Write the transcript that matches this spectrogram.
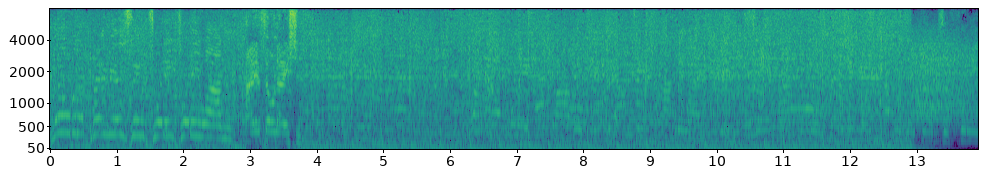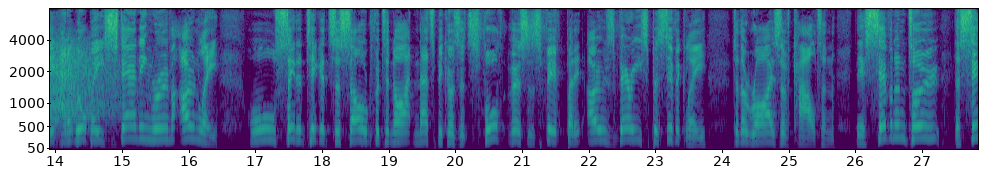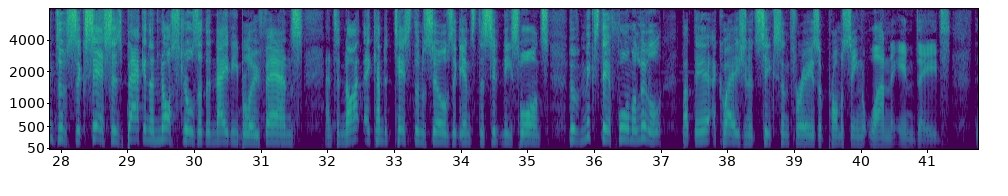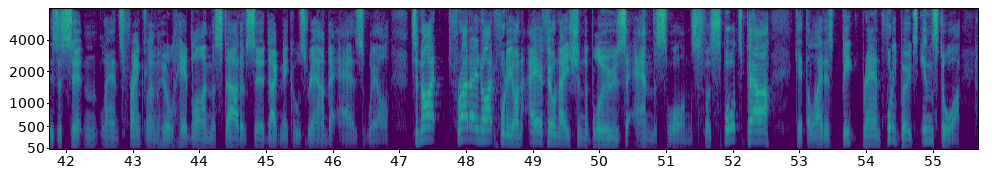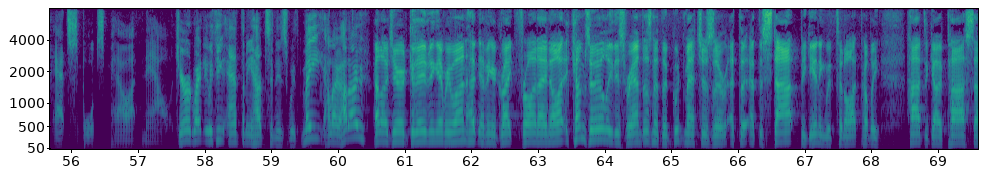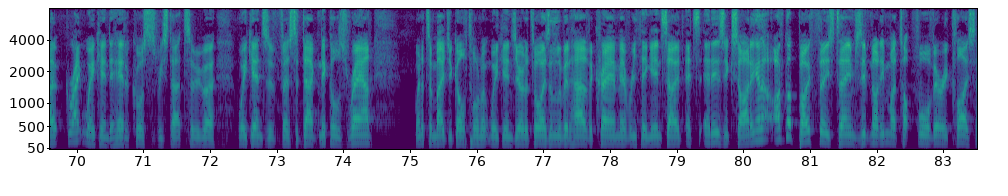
Melbourne are premiers in 2021. AFL Nation. of footy, and it will be standing room only. All seated tickets are sold for tonight, and that's because it's fourth versus fifth, but it owes very specifically to the rise of Carlton. They're seven and two. The scent of success is back in the nostrils of the navy blue fans. And tonight they come to test themselves against the Sydney Swans, who have mixed their form a little, but their equation at six and three is a promising one indeed. There's a certain Lance Franklin who'll headline the start of Sir Doug Nicholls' round as well. Tonight, Friday night footy on AFL Nation, the Blues and the Swans. For Sports Power, get the latest big brand footy boots in store at Sports Power now. Gerard Whateley with you. Anthony Hudson is with me. Hello, Hutto. Hello, Gerard. Good evening, everyone. Hope you're having a great Friday night. It comes early this round, doesn't it? The good matches are at the at the start, beginning with tonight. Probably hard to go past. So great weekend ahead, of course, as we start to uh, weekends of uh, Sir Doug Nicholls' round. When it's a major golf tournament weekend, Gerard, it's always a little bit harder to cram everything in. So it's it is exciting, and I've got both these teams, if not in my top four, very close.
